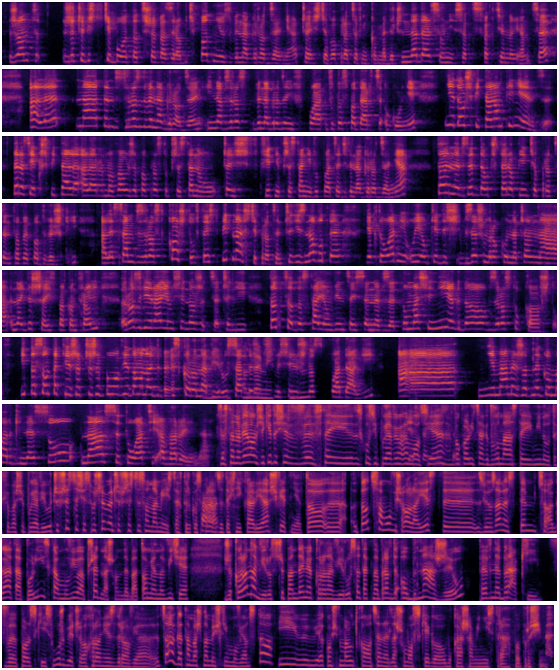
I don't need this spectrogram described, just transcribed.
rząd rzeczywiście było to trzeba zrobić. Podniósł wynagrodzenia częściowo pracownikom medycznym, nadal są niesatysfakcjonujące, ale na ten wzrost wynagrodzeń i na wzrost wynagrodzeń w, w, gospodarce ogólnie nie dał szpitalom pieniędzy. Teraz jak szpitale alarmowały, że po prostu przestaną, część w kwietniu przestanie wypłacać wynagrodzenia, to NFZ dał 4-5% podwyżki, ale sam wzrost kosztów to jest 15%, czyli znowu te, jak to ładnie ujął kiedyś w zeszłym roku Naczelna Najwyższa Izba Kontroli, rozwierają się nożyce, czyli to, co dostają więcej z NFZ-u, ma się nijak do wzrostu kosztów. I to są takie rzeczy, że było wiadomo nawet bez koronawirusa, też byśmy się już mhm. rozkładali, a nie mamy żadnego marginesu na sytuacje awaryjne. Zastanawiałam się, kiedy się w, w tej dyskusji pojawią emocje. Jestem. W okolicach 12 minuty chyba się pojawiły. Czy wszyscy się słyszymy, czy wszyscy są na miejscach? Tylko tak. sprawdzę technikalia. Świetnie. To, y, to, co mówisz, Ola, jest y, związane z tym, co Agata Polińska mówiła przed naszą debatą, mianowicie, że koronawirus, czy pandemia koronawirusa tak naprawdę obnażył pewne braki w polskiej służbie czy ochronie zdrowia. Co Agata masz na myśli mówiąc to i jakąś malutką ocenę dla Szumowskiego, Łukasza, ministra poprosimy.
